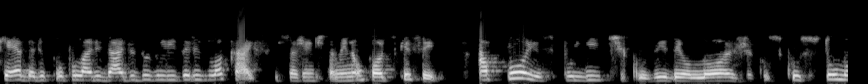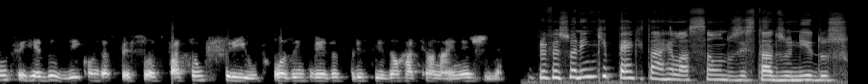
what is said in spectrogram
queda de popularidade dos líderes locais. Isso a gente também não pode esquecer. Apoios políticos e ideológicos costumam se reduzir quando as pessoas passam frio ou as empresas precisam racionar energia. Professor, em que pé está a relação dos Estados Unidos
